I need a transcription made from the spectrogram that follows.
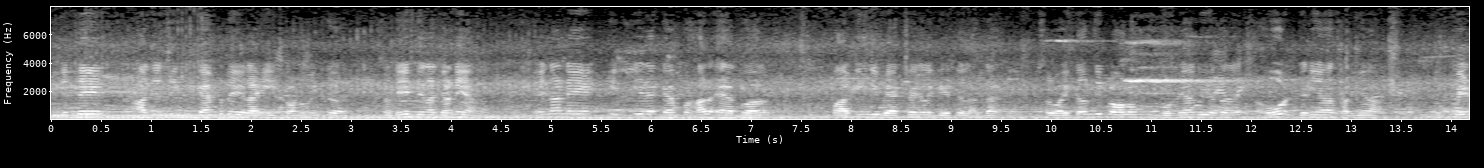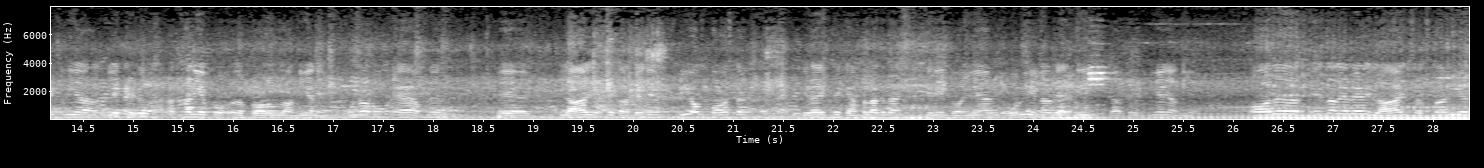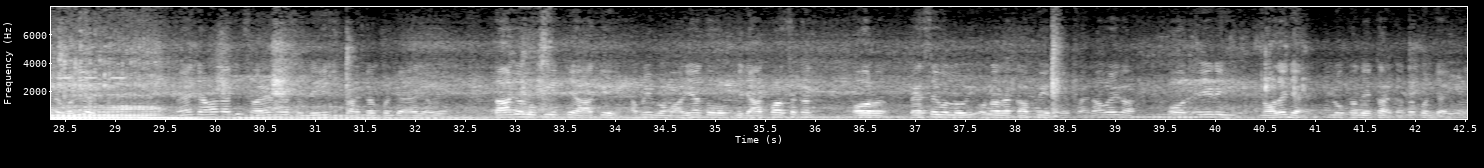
ਜਿੱਥੇ ਅੱਜ ਅਸੀਂ ਕੈਂਪ ਦੇ ਰਾਹੀਂ ਤੁਹਾਨੂੰ ਇੱਕ ਸੰਦੇਸ਼ ਦੇਣਾ ਚਾਹੁੰਦੇ ਹਾਂ। ਇਹਨਾਂ ਨੇ ਇੱਕ ਜਿਹੜਾ ਕੈਂਪ ਹਰ ਐਤਵਾਰ ਪਾਰਕਿੰਗ ਦੀ ਬੈਕ ਸਾਈਡ ਵਾਲੇ ਗੇਟ ਤੇ ਲੱਗਦਾ ਹੈ। ਸਰਵਾਈਕਲ ਦੀ ਪ੍ਰੋਬਲਮ ਗੋਡਿਆਂ ਦੀ ਅਤੇ ਹੋਰ ਜਿਹੜੀਆਂ ਸਾਡੀਆਂ ਪੇਟ ਦੀਆਂ ਰਿਲੇਟਡ ਅੱਖਾਂ ਦੀਆਂ ਪ੍ਰੋਬਲਮਸ ਆਉਂਦੀਆਂ ਨੇ, ਉਹਨਾਂ ਨੂੰ ਇਹ ਆਪਣੇ ਇਲਾਜ ਇੱਥੇ ਕਰਦੇ ਨੇ। ਫ੍ਰੀ ਆਫ ਕਾਸਟ ਜਿਹੜਾ ਇੱਥੇ ਕੈਂਪ ਲੱਗਦਾ ਜਿਹੜੀਆਂ ਦਵਾਈਆਂ ਉਹ ਵੀ ਇਹਨਾਂ ਨੂੰ ਰੈਤੀ ਦਰ ਦਿੱਤੀਆਂ ਜਾਂਦੀਆਂ। ਔਰ ਇਹਨਾਂ ਦਾ ਜਿਹੜਾ ਇਲਾਜ ਸਸਤਾ ਵੀ ਹੈ ਤੇ ਵਧੀਆ ਵੀ ਹੈ। ਮੈਂ ਚਾਹਾਂਗਾ ਕਿ ਸਾਰਿਆਂ ਨੂੰ ਸੰਦੇਸ਼ ਘਰ ਤੱਕ ਪਹੁੰਚਾਇਆ ਜਾਵੇ, ਤਾਂ ਜੋ ਲੋਕੀ ਇੱਥੇ ਆ ਕੇ ਆਪਣੀ ਬਿਮਾਰੀਆਂ ਤੋਂ ਨਿਜਾਤ ਪਾ ਸਕਣ। ਔਰ ਪੈਸੇ ਵੱਲੋਂ ਵੀ ਉਹਨਾਂ ਦਾ ਕਾਫੀ ਇੱਥੇ ਫਾਇਦਾ ਹੋਏਗਾ ਔਰ ਇਹ ਜਿਹੜੀ ਨੌਲੇਜ ਹੈ ਲੋਕਾਂ ਦੇ ਘਰ ਘਰ ਤੱਕ ਪਹੁੰਚਾਏਗੀ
